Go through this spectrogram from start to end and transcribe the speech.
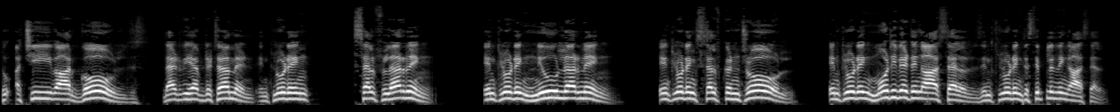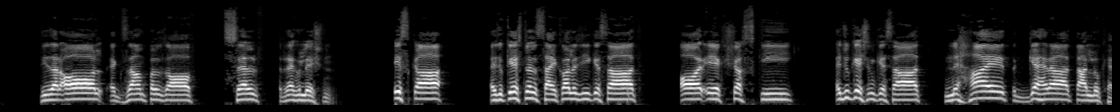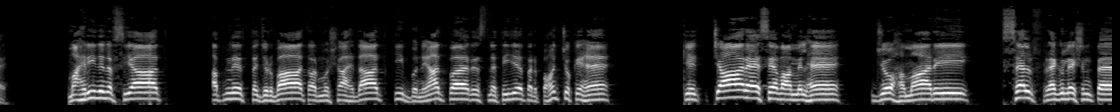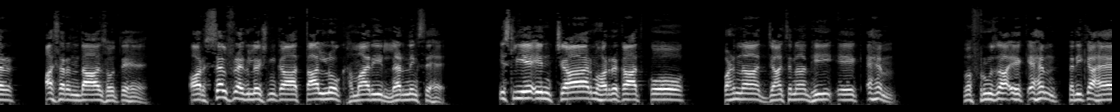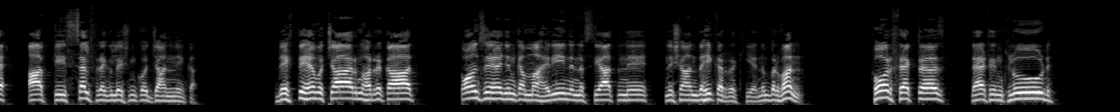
to achieve our goals that we have determined including self learning including new learning including self control including motivating our including including disciplining our are these are all examples of self regulation اس کا educational psychology کے ساتھ اور ایک شخص کی education کے ساتھ نہایت گہرا تعلق ہے ماہرین نفسیات اپنے تجربات اور مشاہدات کی بنیاد پر اس نتیجے پر پہنچ چکے ہیں کہ چار ایسے عوامل ہیں جو ہماری سیلف ریگولیشن پر اثر انداز ہوتے ہیں اور سیلف ریگولیشن کا تعلق ہماری لرننگ سے ہے اس لیے ان چار محرکات کو پڑھنا جانچنا بھی ایک اہم مفروضہ ایک اہم طریقہ ہے آپ کی سیلف ریگولیشن کو جاننے کا دیکھتے ہیں وہ چار محرکات کون سے ہیں جن کا ماہرین نفسیات نے نشاندہی کر رکھی ہے number one four factors that include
